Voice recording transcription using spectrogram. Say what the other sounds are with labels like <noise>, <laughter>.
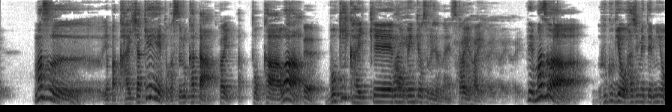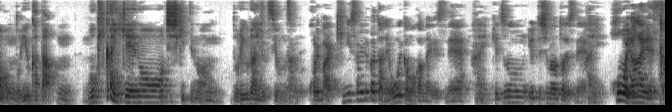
まず、やっぱ会社経営とかする方はい。とかは、え簿記会計の勉強するじゃないでえ。すか。はいはいはいはいはい。で、まずは、副業を始めてみようという方、うん。簿記会計の知識っていうのは、うん。どれぐらい必要なんですか？ねこれまあ気にされる方はね、多いかもわかんないですね。はい。結論言ってしまうとですね、はい。ほぼいらないです。<laughs>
